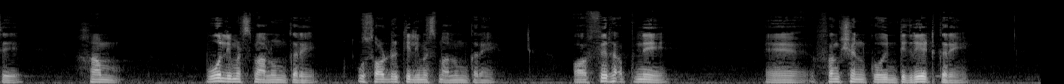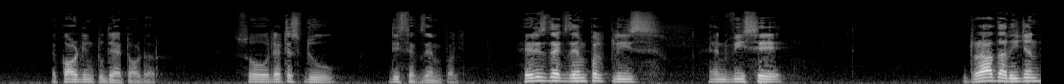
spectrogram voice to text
سے ہم وہ لمٹس معلوم کریں اس آرڈر کی لمٹس معلوم کریں اور پھر اپنے فنکشن کو انٹیگریٹ کریں according to that order so let's do this example here is the example please and we say draw the region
